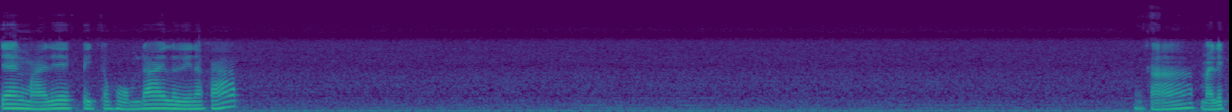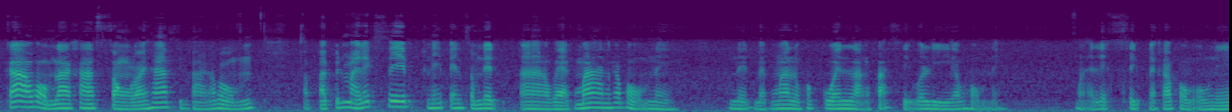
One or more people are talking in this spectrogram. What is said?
แจ้งหมายเลขปิดกับผมได้เลยนะครับ ครับหมายเลขเก้าผมราคาสองร้อยห้าสิบาทครับผมต่อไปเป็นหมายเลขสิบอันนี้เป็นสมเด็จอ่าแหวกม่านครับผมนี่สมเด็จแหวกม่านหลวงพ่อกลวยหลังพระศิวลีครับผมนี่หมายเลขสิบนะครับผมองค์นี้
